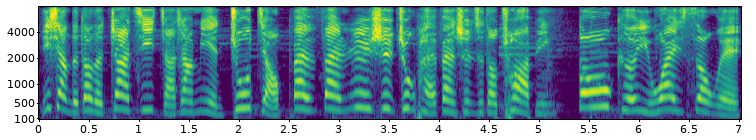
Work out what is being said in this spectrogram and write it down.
你想得到的炸鸡、炸酱面、猪脚拌饭、日式猪排饭，甚至到串冰都可以外送。诶，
